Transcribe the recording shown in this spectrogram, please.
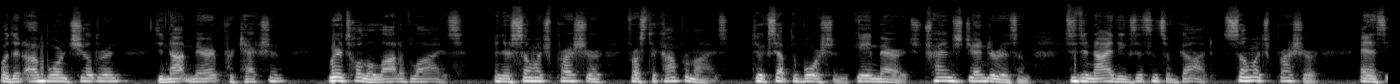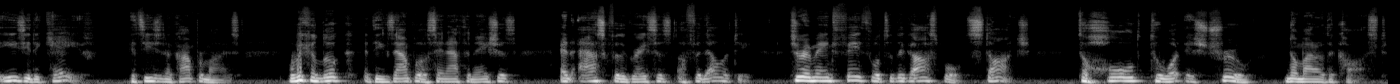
or that unborn children do not merit protection. We are told a lot of lies, and there's so much pressure for us to compromise, to accept abortion, gay marriage, transgenderism, to deny the existence of God. So much pressure, and it's easy to cave. It's easy to compromise. But we can look at the example of St. Athanasius and ask for the graces of fidelity, to remain faithful to the gospel, staunch, to hold to what is true no matter the cost.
